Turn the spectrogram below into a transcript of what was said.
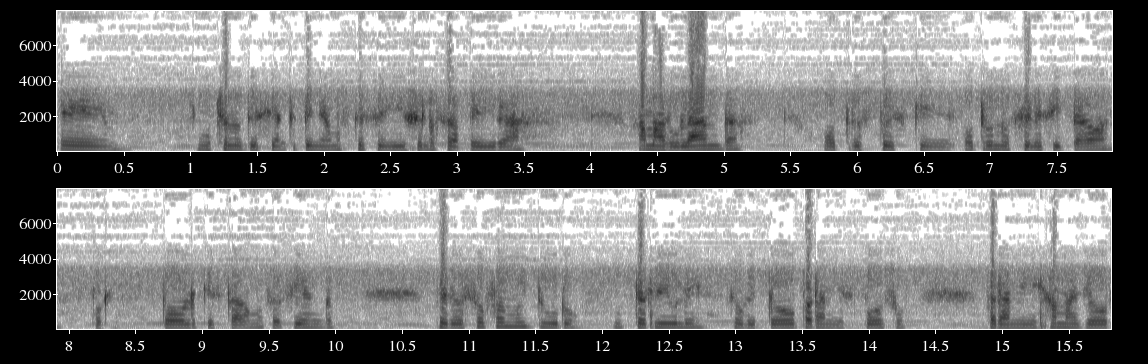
Eh, muchos nos decían que teníamos que seguírselos a pedir a, a Marulanda, otros pues que otros nos felicitaban por todo lo que estábamos haciendo. Pero eso fue muy duro, muy terrible, sobre todo para mi esposo, para mi hija mayor,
